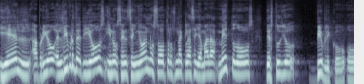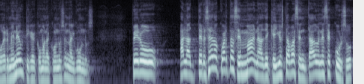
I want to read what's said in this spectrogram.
y él abrió el libro de Dios y nos enseñó a nosotros una clase llamada Métodos de Estudio Bíblico o Hermenéutica, como la conocen algunos. Pero a la tercera o cuarta semana de que yo estaba sentado en ese curso,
